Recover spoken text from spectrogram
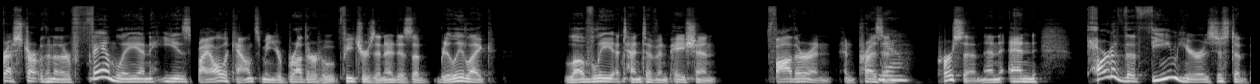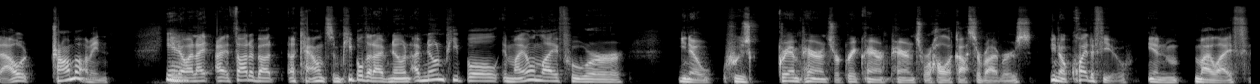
fresh start with another family. And he is, by all accounts, I mean, your brother who features in it is a really like lovely, attentive, and patient father and and present yeah. person. And and part of the theme here is just about trauma. I mean, yeah. you know, and I, I thought about accounts and people that I've known. I've known people in my own life who were, you know, whose grandparents or great grandparents were Holocaust survivors, you know, quite a few in my life.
